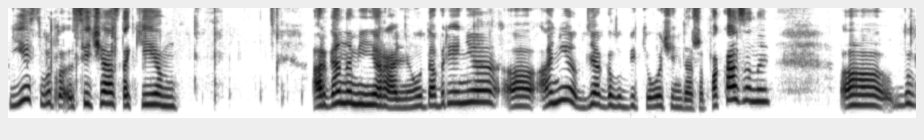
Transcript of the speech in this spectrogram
есть вот сейчас такие органоминеральные удобрения, они для голубики очень даже показаны, ну,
